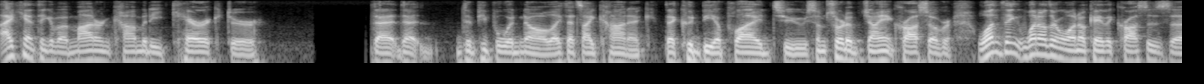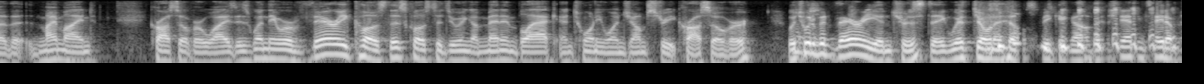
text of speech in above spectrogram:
I can't think of a modern comedy character that that that people would know like that's iconic that could be applied to some sort of giant crossover. One thing, one other one, okay, that crosses uh, the, my mind crossover wise is when they were very close, this close to doing a Men in Black and 21 Jump Street crossover. Which Oh, would have been very interesting with Jonah Hill speaking of and Channing Tatum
